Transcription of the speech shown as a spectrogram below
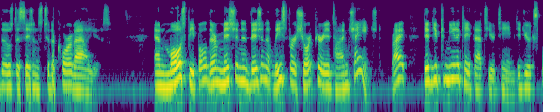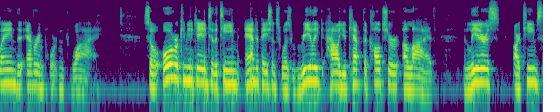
those decisions to their core values. And most people, their mission and vision, at least for a short period of time, changed, right? Did you communicate that to your team? Did you explain the ever important why? So over communicating to the team and to patients was really how you kept the culture alive. And leaders, our teams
